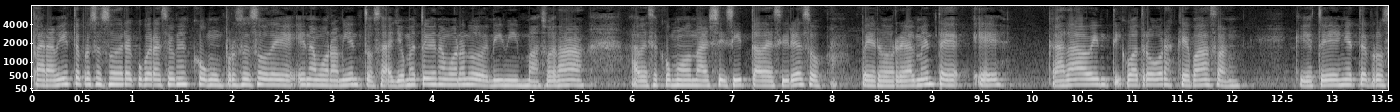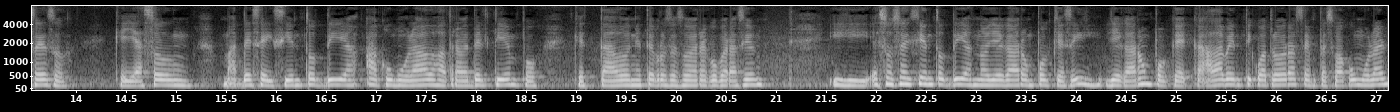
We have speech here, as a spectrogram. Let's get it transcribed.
para mí este proceso de recuperación es como un proceso de enamoramiento, o sea, yo me estoy enamorando de mí misma, suena a veces como narcisista decir eso, pero realmente es cada 24 horas que pasan que yo estoy en este proceso, que ya son más de 600 días acumulados a través del tiempo que he estado en este proceso de recuperación. Y esos 600 días no llegaron porque sí, llegaron porque cada 24 horas se empezó a acumular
